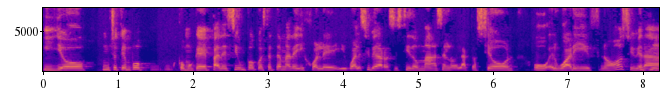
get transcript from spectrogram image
Y yo mucho tiempo como que padecí un poco este tema de, híjole, igual si hubiera resistido más en lo de la actuación o el what if, ¿no? Si hubiera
